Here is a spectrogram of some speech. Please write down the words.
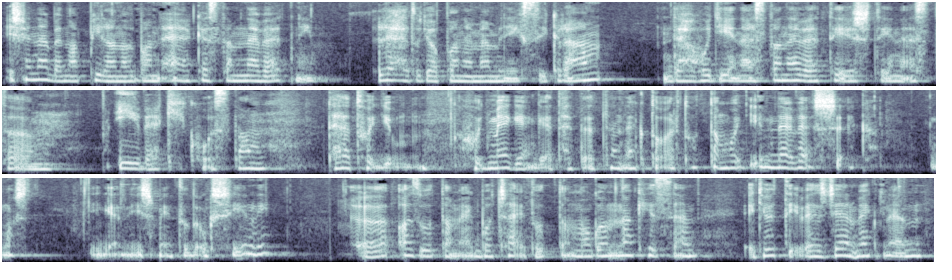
és én ebben a pillanatban elkezdtem nevetni. Lehet, hogy apa nem emlékszik rám, de hogy én ezt a nevetést, én ezt évekig hoztam. Tehát, hogy, hogy megengedhetetlennek tartottam, hogy én nevessek. Most igen, ismét tudok sírni. Azóta megbocsájtottam magamnak, hiszen egy öt éves gyermek nem,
